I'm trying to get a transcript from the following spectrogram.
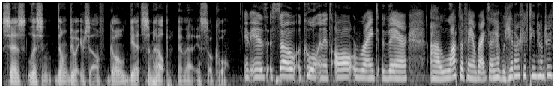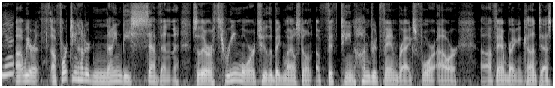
says, listen, don't do it yourself. Go get some help. And that is so cool. It is so cool, and it's all right there. Uh, lots of fan brags. Have we hit our 1500 yet? Uh, we are at uh, 1,497. So there are three more to the big milestone of 1,500 fan brags for our uh, fan bragging contest.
